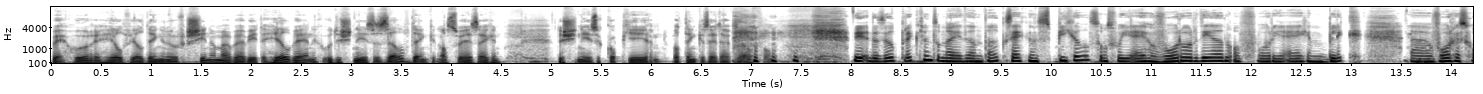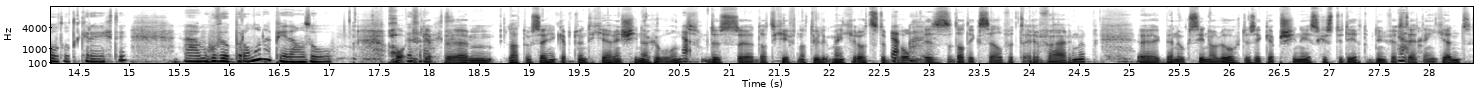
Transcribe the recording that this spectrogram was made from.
wij horen heel veel dingen over China, maar wij weten heel weinig hoe de Chinezen zelf denken als wij zeggen de Chinezen kopiëren. Wat denken zij daar zelf van? nee, dat is heel prikkelend, omdat je dan telkens een spiegel, soms voor je eigen vooroordelen of voor je eigen blik, uh, voorgeschoteld krijgt. Hè. Um, hoeveel bronnen heb je dan zo Goh, ik heb, um, laat ons zeggen, ik heb twintig jaar in China gewoond. Dus uh, dat geeft natuurlijk mijn grootste bron, is dat ik zelf het ervaren heb. Uh, ik ben ook sinoloog, dus ik heb Chinees gestudeerd op de Universiteit in Gent.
